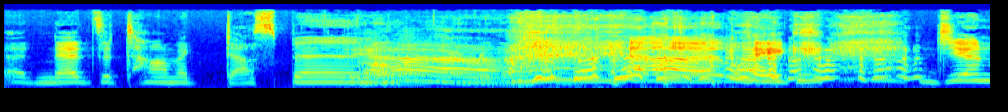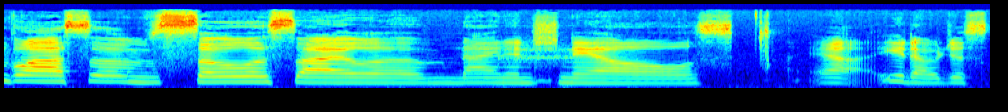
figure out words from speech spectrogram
uh, Ned's Atomic Dustbin. Oh, I remember that. yeah, like Gin Blossoms, Soul Asylum, Nine Inch Nails. Yeah, you know, just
